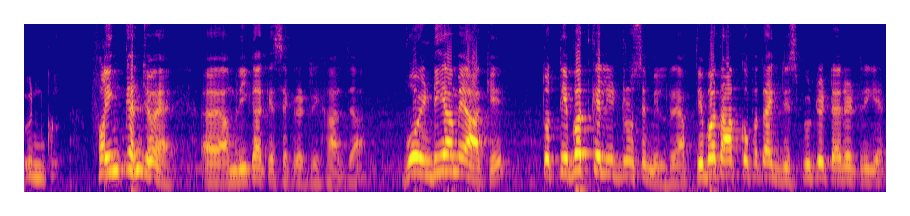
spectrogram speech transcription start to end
उनको लिंकन जो है अमेरिका के सेक्रेटरी खारजा, वो इंडिया में आके तो तिब्बत के लीडरों से मिल रहे हैं। अब तिब्बत आपको पता है एक डिस्प्यूटेड टेरिटरी है।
